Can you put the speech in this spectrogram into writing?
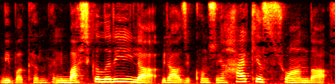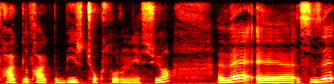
bir bakın. Hani başkalarıyla birazcık konuşun. Yani herkes şu anda farklı farklı birçok sorun yaşıyor ve e, sizi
